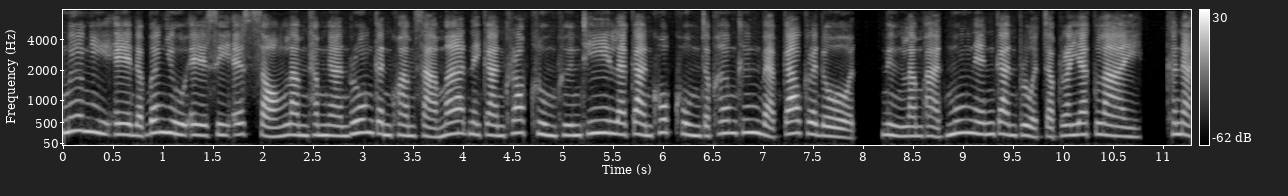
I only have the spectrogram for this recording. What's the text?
เมื่อมี AWACS 2 ลำทำงานร่วมกันความสามารถในการครอบคลุมพื้นที่และการควบคุมจะเพิ่มขึ้นแบบก้าวกระโดด 1 ลำอาจมุ่งเน้นการตรวจจับระยะไกล ขณะ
